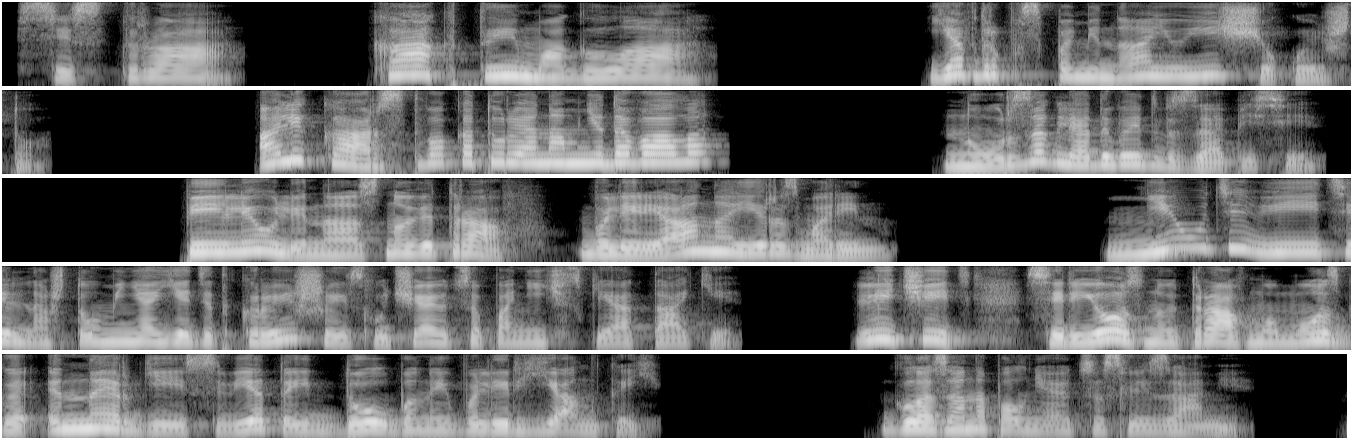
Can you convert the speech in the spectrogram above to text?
Сестра, как ты могла? Я вдруг вспоминаю еще кое-что. А лекарства, которые она мне давала? Нур заглядывает в записи. Пилюли на основе трав, валериана и розмарин. Неудивительно, что у меня едет крыша и случаются панические атаки. Лечить серьезную травму мозга энергией света и долбанной валерьянкой. Глаза наполняются слезами.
